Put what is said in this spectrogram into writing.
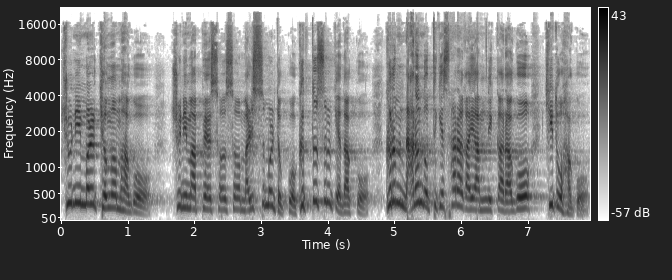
주님을 경험하고 주님 앞에 서서 말씀을 듣고 그 뜻을 깨닫고 그러면 나는 어떻게 살아가야 합니까? 라고 기도하고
